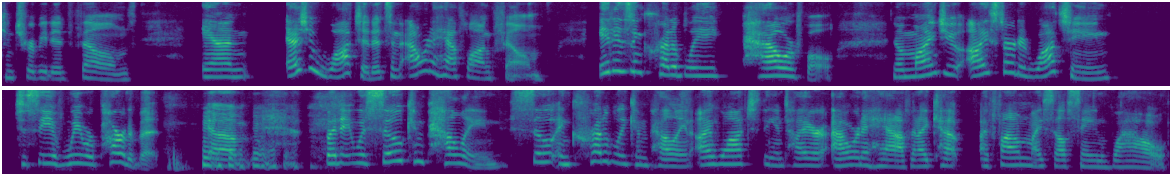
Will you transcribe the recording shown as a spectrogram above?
contributed films. And as you watch it, it's an hour and a half long film. It is incredibly powerful. Now, mind you, I started watching to see if we were part of it. Um, but it was so compelling, so incredibly compelling. I watched the entire hour and a half and I kept, I found myself saying, wow,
